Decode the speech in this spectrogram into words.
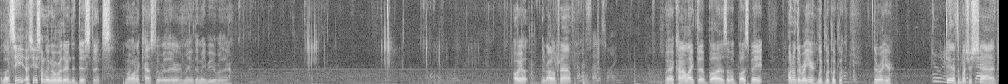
Although I see I see something over there in the distance. You might want to cast over there. May that may be over there. Oh yeah, the rattle trap. Kind of satisfying. to honest. Oh yeah, kind of like the buzz of a buzz bait. Oh no, they're right here. Look, look, look, look. Oh, They're right here. Dude, Dang, that's a bunch of shad.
